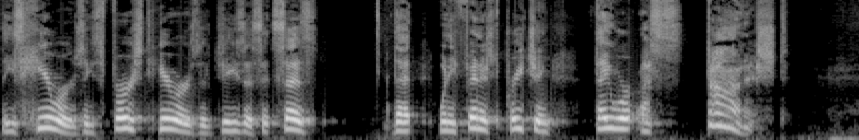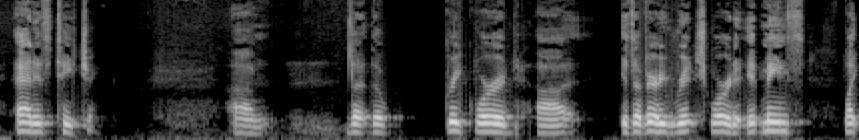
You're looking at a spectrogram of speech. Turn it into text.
These hearers, these first hearers of Jesus, it says that when he finished preaching, they were astonished at his teaching. Um, the, the Greek word uh, is a very rich word. It means like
